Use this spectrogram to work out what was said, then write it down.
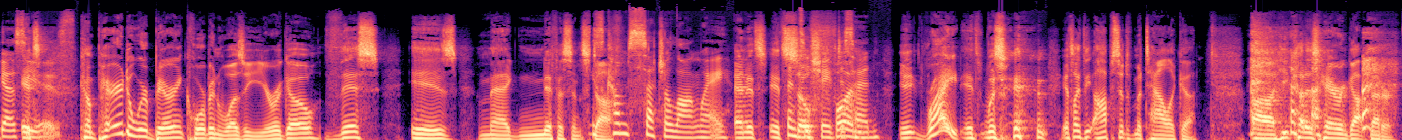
Yes, he is. Compared to where Baron Corbin was a year ago, this is magnificent He's stuff. come such a long way. and it's it's so he shaved his fun. head. It- right. It was. it's like the opposite of Metallica. Uh, he cut his hair and got better.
